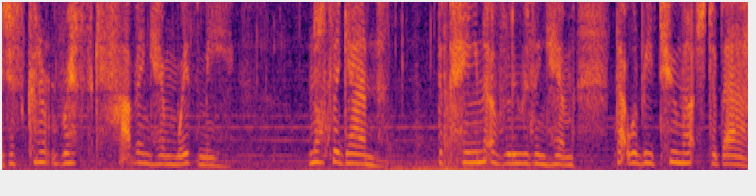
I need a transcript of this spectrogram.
Just couldn't risk having him with me. Not again. The pain of losing him, that would be too much to bear.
